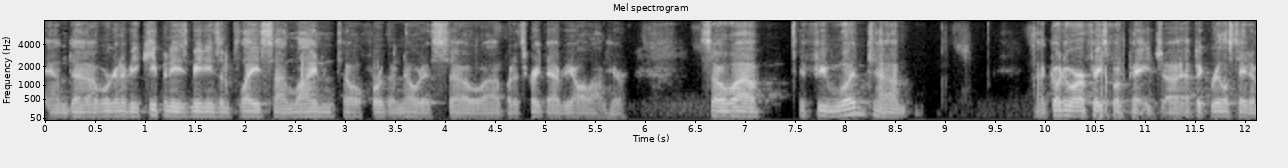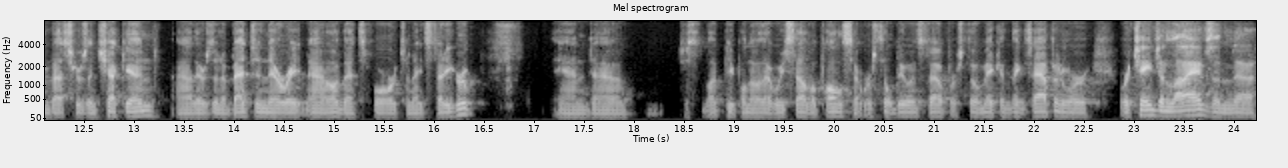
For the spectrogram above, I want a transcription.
And uh, we're going to be keeping these meetings in place online until further notice. So, uh, but it's great to have you all on here. So, uh, if you would, um, uh, go to our Facebook page, uh, Epic Real Estate Investors, and check in. Uh, there's an event in there right now that's for tonight's study group. And uh, just let people know that we still have a pulse, that we're still doing stuff, we're still making things happen, we're, we're changing lives and uh,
